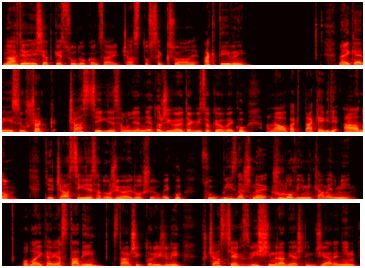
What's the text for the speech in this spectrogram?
No a v 90 sú dokonca aj často sexuálne aktívni. Na Ikarii sú však časti, kde sa ľudia nedožívajú tak vysokého veku a naopak také, kde áno. Tie časti, kde sa dožívajú dlhšieho veku, sú význačné žulovými kameňmi. Podľa Ikaria Study, starší, ktorí žili v častiach s vyšším radiačným žiarením,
